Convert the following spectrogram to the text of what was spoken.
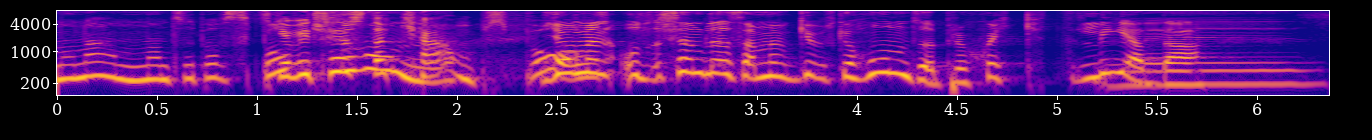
någon annan typ av sport Ska vi testa kampsport? Ja men och sen blir det så här, men gud ska hon typ projektleda Nej.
